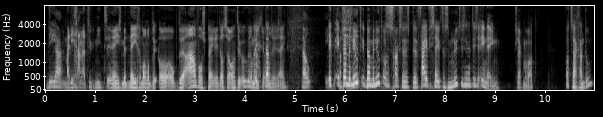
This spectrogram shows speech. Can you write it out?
Die, ja. Maar die gaan natuurlijk niet ineens met negen man op de, op de aanval spelen. Dat zal natuurlijk ook weer een Nou, beetje dat- onzin zijn. nou... Ik, ik, ben je- benieuwd, ik ben benieuwd als het straks de, de 75e minuut is en het is 1-1. Ik zeg maar wat. Wat zij gaan doen.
